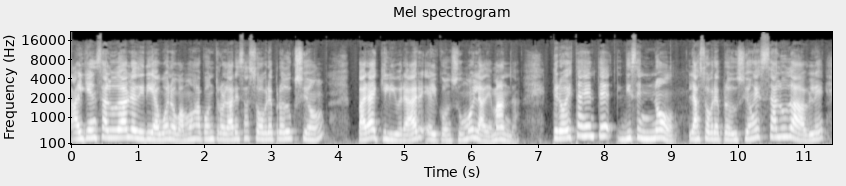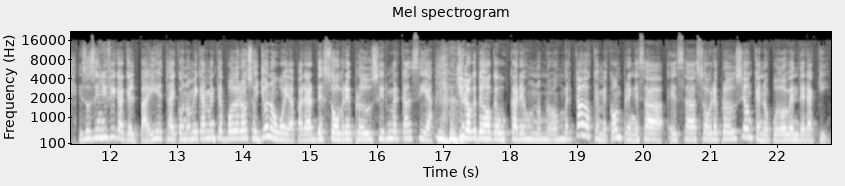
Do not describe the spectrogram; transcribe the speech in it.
alguien saludable diría, bueno, vamos a controlar esa sobreproducción para equilibrar el consumo y la demanda. Pero esta gente dice no, la sobreproducción es saludable, eso significa que el país está económicamente poderoso, yo no voy a parar de sobreproducir mercancía, yo lo que tengo que buscar es unos nuevos mercados que me compren esa, esa sobreproducción que no puedo vender aquí.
